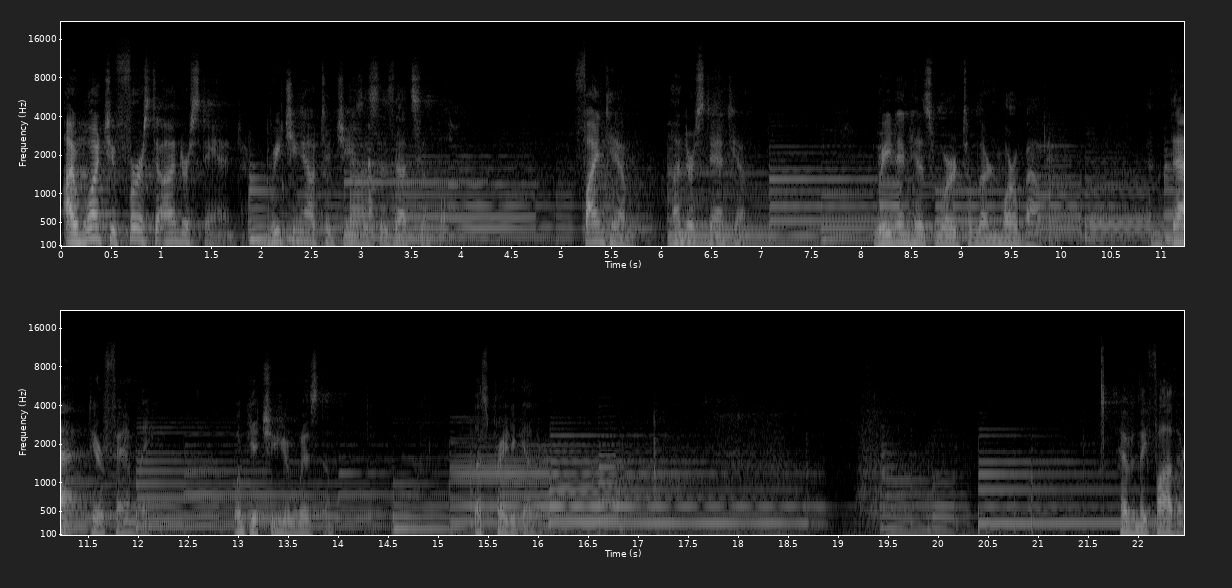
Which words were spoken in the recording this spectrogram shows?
I want you first to understand reaching out to Jesus is that simple. Find him, understand him, read in his word to learn more about him. And that, dear family, will get you your wisdom. Let's pray together. Heavenly Father,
